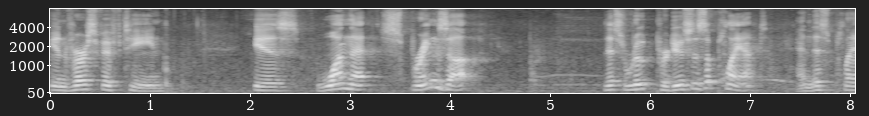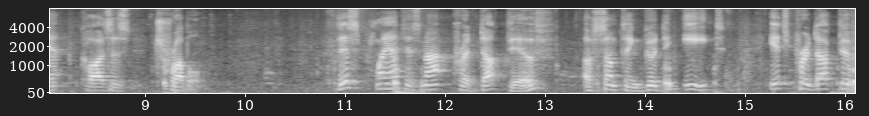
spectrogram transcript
in verse 15 is one that springs up this root produces a plant and this plant causes trouble. This plant is not productive of something good to eat. It's productive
